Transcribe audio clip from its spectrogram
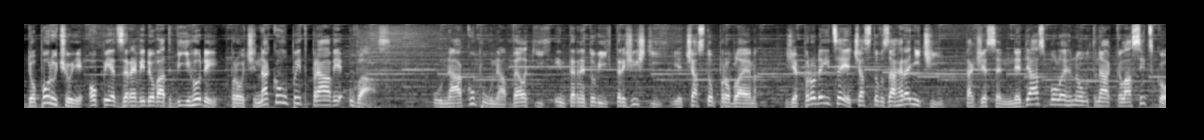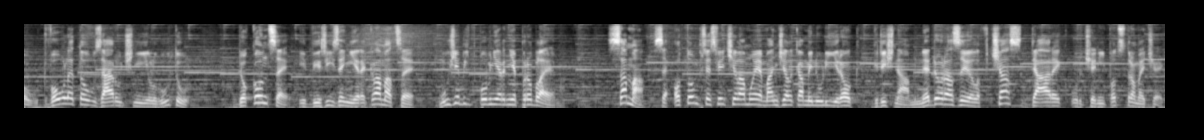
Doporučuji opět zrevidovat výhody, proč nakoupit právě u vás. U nákupů na velkých internetových tržištích je často problém, že prodejce je často v zahraničí, takže se nedá spolehnout na klasickou dvouletou záruční lhůtu. Dokonce i vyřízení reklamace může být poměrně problém. Sama se o tom přesvědčila moje manželka minulý rok, když nám nedorazil včas dárek určený pod stromeček.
